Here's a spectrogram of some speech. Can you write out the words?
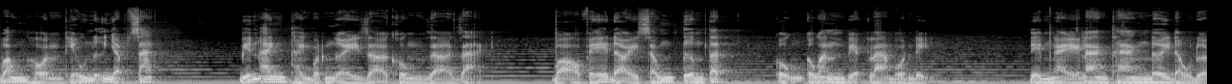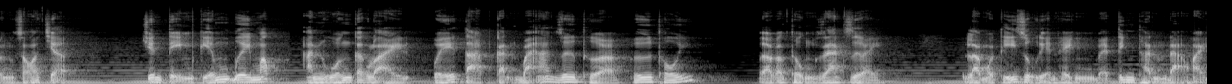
vong hồn thiếu nữ nhập sát, biến anh thành một người dở khùng dở dại, bỏ phế đời sống tươm tất cùng công ăn việc làm ổn định đêm ngày lang thang nơi đầu đường gió chợ. Chuyên tìm kiếm bươi móc, ăn uống các loại quế tạp cặn bã, dư thừa, hư thối và các thùng rác rưởi. Là một thí dụ điển hình về tinh thần đạo hạnh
